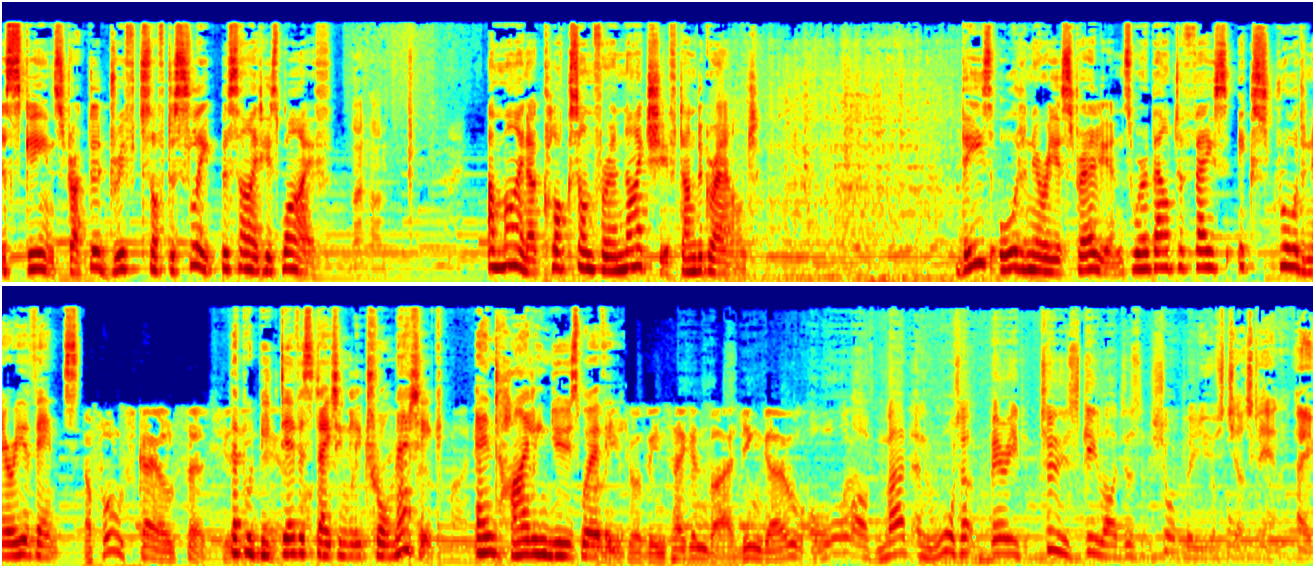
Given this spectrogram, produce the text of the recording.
A ski instructor drifts off to sleep beside his wife. Night, hon. A miner clocks on for a night shift underground. These ordinary Australians were about to face extraordinary events A full-scale search that would be devastatingly traumatic and highly newsworthy. to have been taken by a dingo A wall of mud and water buried two ski lodges shortly News before just in, a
